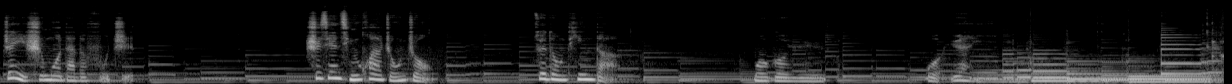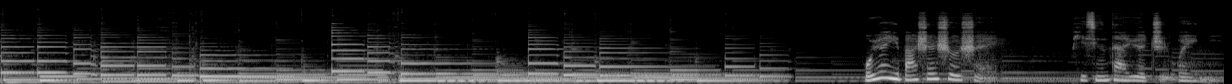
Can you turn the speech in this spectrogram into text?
这已是莫大的福祉。世间情话种种，最动听的，莫过于我愿意。我愿意跋山涉水，披星戴月，只为你。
